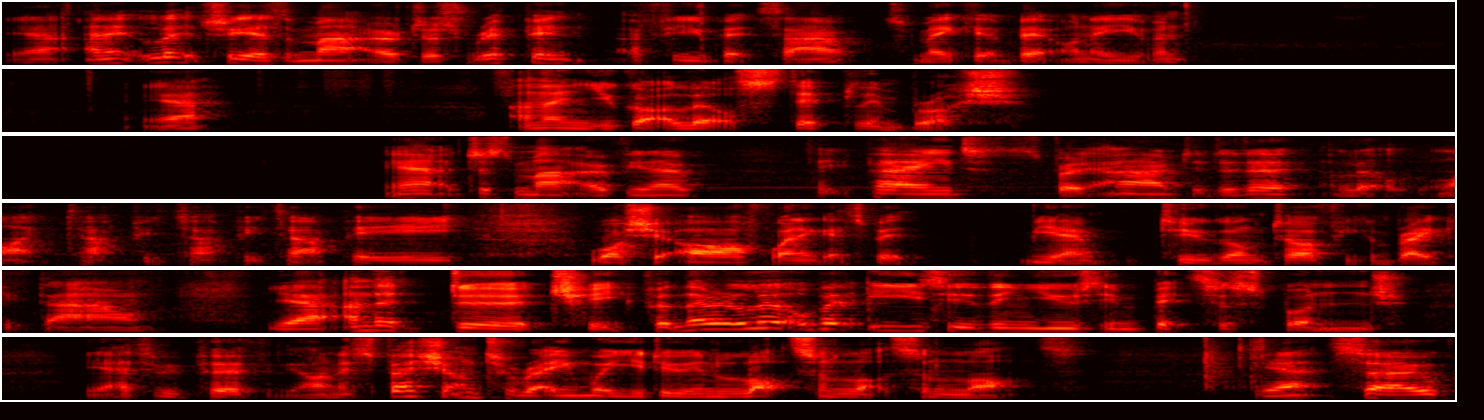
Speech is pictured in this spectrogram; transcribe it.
Yeah, and it literally is a matter of just ripping a few bits out to make it a bit uneven. Yeah, and then you've got a little stippling brush. Yeah, it just matter of, you know, take your paint, spread it out, da -da -da, a little like tappy, tappy, tappy, wash it off when it gets a bit, you know, too gunked off, you can break it down. Yeah, and they're dirt cheap, and they're a little bit easier than using bits of sponge, yeah, to be perfectly honest, especially on terrain where you're doing lots and lots and lots. Yeah, so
